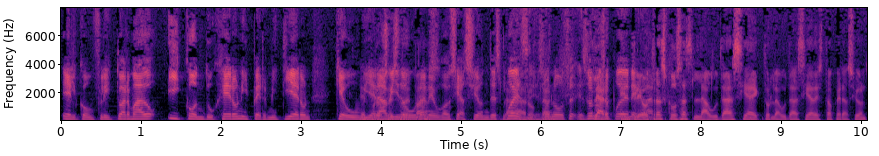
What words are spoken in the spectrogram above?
el conflicto armado y condujeron y permitieron que hubiera habido una negociación después. Claro, eso claro. no, se- no puede entre negar. otras cosas, la audacia, Héctor, la audacia de esta operación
